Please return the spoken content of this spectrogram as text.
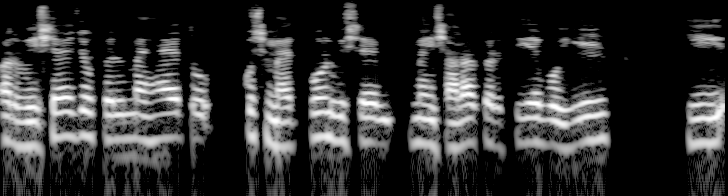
और विषय जो फ़िल्म में है तो कुछ महत्वपूर्ण विषय में इशारा करती है वो ये कि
